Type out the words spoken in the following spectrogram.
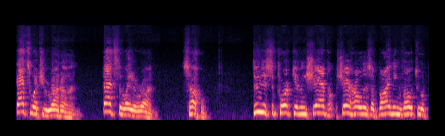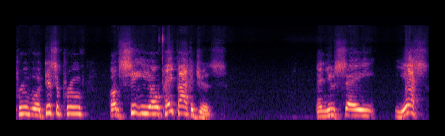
That's what you run on. That's the way to run. So, do you support giving share, shareholders a binding vote to approve or disapprove of CEO pay packages? And you say, yes,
